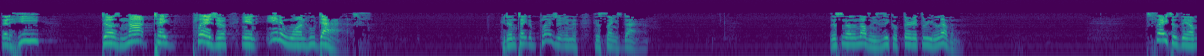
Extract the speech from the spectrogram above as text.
that He does not take pleasure in anyone who dies. He doesn't take the pleasure in his saints dying. Listen to another one, Ezekiel 33 11. Say to them,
